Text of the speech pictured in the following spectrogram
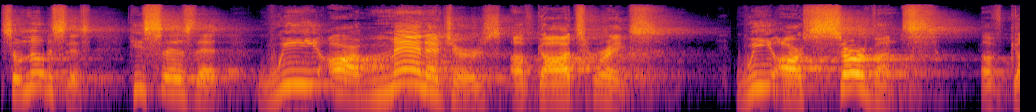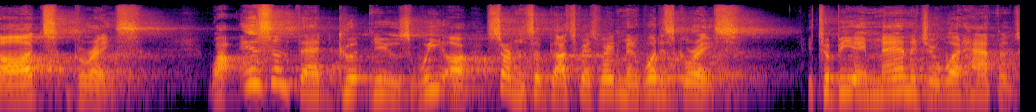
so notice this. He says that we are managers of God's grace. We are servants of God's grace. Wow, isn't that good news? We are servants of God's grace. Wait a minute, what is grace? To be a manager, what happens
